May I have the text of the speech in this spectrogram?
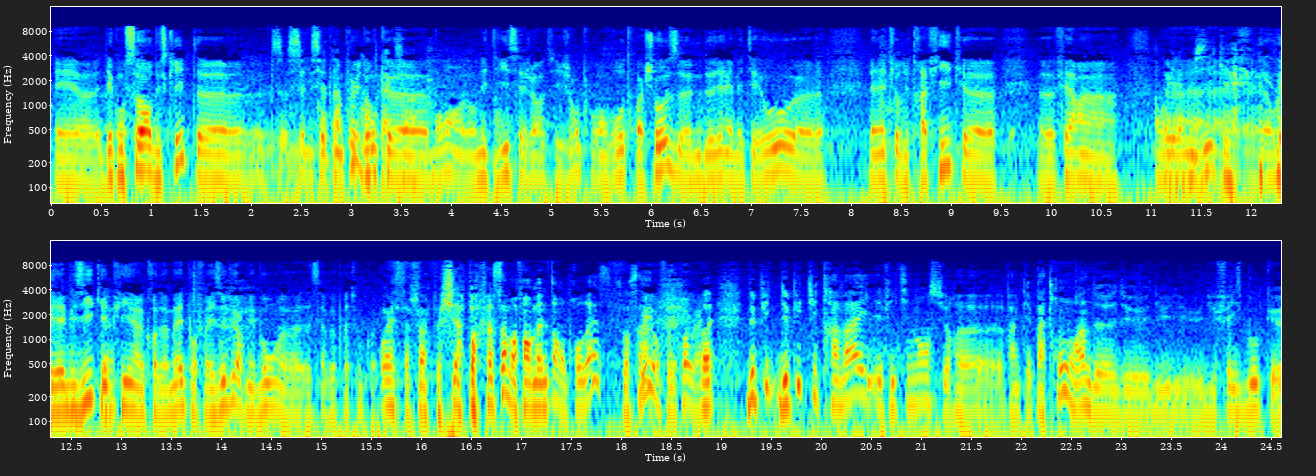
Et euh, dès qu'on sort du script, euh, c'est un peu donc complexe, euh, bon, on utilise ces agents intelligents pour en gros trois choses nous donner la météo, euh, la nature du trafic, euh, euh, faire un envoyer la musique, envoyer la musique et puis un chronomètre pour faire les œufs durs. Mais bon, c'est à peu près tout quoi. Ouais, ça fait un peu cher pour faire ça, mais enfin en même temps on progresse sur ça. Oui, on fait des progrès. Ouais. Depuis depuis que tu travailles effectivement sur, enfin que tu es patron hein, de, du, du, du, Facebook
